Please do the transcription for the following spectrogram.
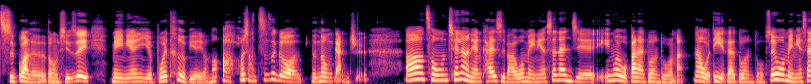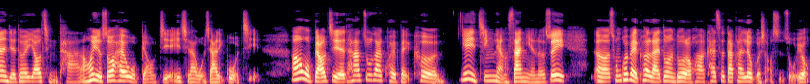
吃惯了的东西，所以每年也不会特别有那种啊，好想吃这个的那种感觉。然后从前两年开始吧，我每年圣诞节，因为我搬来多伦多了嘛，那我弟也在多伦多，所以我每年圣诞节都会邀请他，然后有时候还有我表姐一起来我家里过节。然后我表姐她住在魁北克，也已经两三年了，所以呃，从魁北克来多伦多的话，开车大概六个小时左右。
